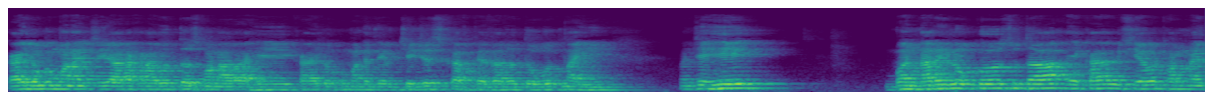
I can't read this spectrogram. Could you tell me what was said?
काही लोक म्हणायचे आराखडा रद्दच होणार आहे. काही लोक म्हणायचे चेंजेस करतात रद्द होत नाही. म्हणजे हे बनणारे लोक सुद्धा एका विषयावर ठाम नाहीत.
